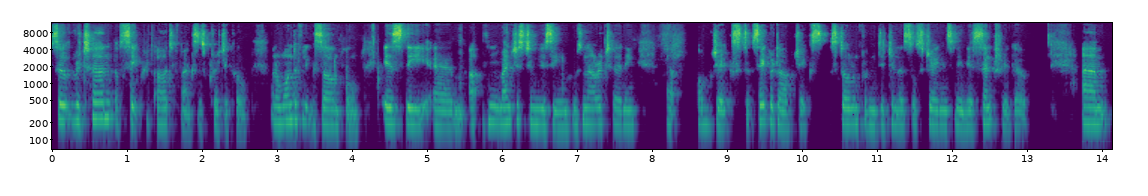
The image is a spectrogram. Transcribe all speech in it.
So return of sacred artifacts is critical. And a wonderful example is the um, uh, Manchester Museum, who's now returning uh, objects, sacred objects stolen from indigenous Australians nearly a century ago. Um,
